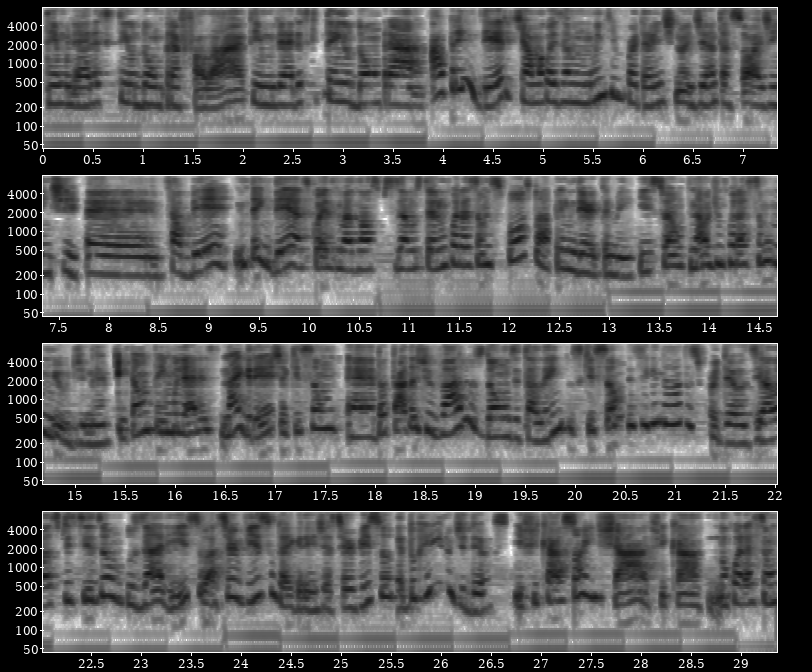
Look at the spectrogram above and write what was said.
tem mulheres que têm o dom para falar, tem mulheres que têm o dom para aprender, que é uma coisa muito importante. Não adianta só a gente é, saber, entender as coisas, mas nós precisamos ter um coração disposto a aprender também. Isso é um sinal de um coração humilde, né? Então tem mulheres na igreja igreja que são é, dotadas de vários dons e talentos que são designados por Deus e elas precisam usar isso a serviço da igreja, a serviço é, do reino de Deus. E ficar só em chá, ficar no coração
